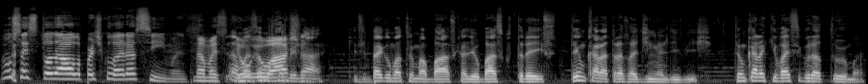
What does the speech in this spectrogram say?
Não sei se toda aula particular era assim, mas... Não, mas Não, eu, mas eu acho. combinar que se pega uma turma básica ali, o básico 3, tem um cara atrasadinho ali, bicho. Tem um cara que vai segurar a turma.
